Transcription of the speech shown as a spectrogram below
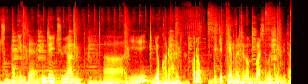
충북인데 굉장히 중요한 어, 이 역할을 할 거라고 믿기 때문에 제가 말씀을 드립니다.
